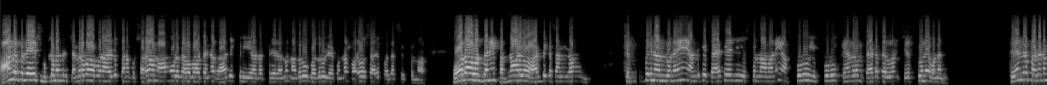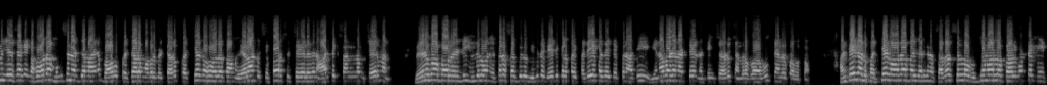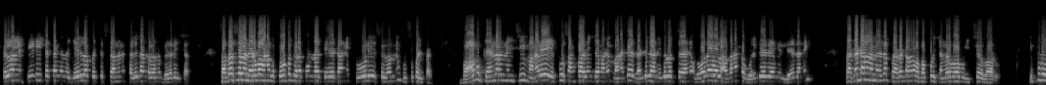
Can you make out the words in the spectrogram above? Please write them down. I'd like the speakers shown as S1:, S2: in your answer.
S1: ఆంధ్రప్రదేశ్ ముఖ్యమంత్రి చంద్రబాబు నాయుడు తనకు సరా మామూలుగా అలవాటైన రాజక్రియ క్రీడను నగరు బదులు లేకుండా మరోసారి ప్రదర్శిస్తున్నారు. హోదా వద్దని పద్నాలుగవ ఆర్థిక సంఘం చెప్పినందునే అందుకే ప్యాకేజీ ఇస్తున్నామని అప్పుడు ఇప్పుడు కేంద్రం తేటతెల్లం చేస్తూనే ఉన్నది. కేంద్ర ప్రకటన చేశాక ఇక హోదా ముగిసిన అధ్యమాయని బాబు ప్రచారం మొదలు పెట్టారు ప్రత్యేక హోదా తాము ఎలాంటి సిఫార్సు చేయలేదని ఆర్థిక సంఘం చైర్మన్ వేణుగోపాల్ రెడ్డి ఇందులోని ఇతర సభ్యులు వివిధ వేదికలపై పదే పదే చెప్పిన అది వినబడనట్టే నటించాడు చంద్రబాబు కేంద్ర ప్రభుత్వం. అంతేకాదు ప్రత్యేక హోదాపై జరిగిన సదస్సుల్లో ఉద్యమాల్లో పాల్గొంటే మీ పిల్లల్ని పీడీ చట్టం కింద జైల్లో పెట్టిస్తానని తల్లిదండ్రులను బెదిరించారు. సదస్సుల నిర్వహణకు చోటు దొరకకుండా చేయటాన్ని పోలీసులని ఉసుకొల్పాడు బాబు కేంద్రం నుంచి మనమే ఎక్కువ సంపాదించామని మనకే దండిగా నిధులు వచ్చాయని హోదా వల్ల అదనంగా ఒరిగేదేమీ లేదని ప్రకటనల మీద ప్రకటనలు ఒకప్పుడు చంద్రబాబు ఇచ్చేవారు. ఇప్పుడు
